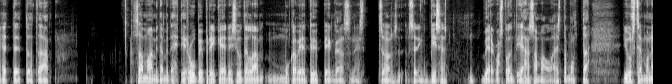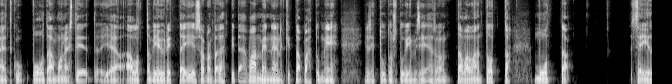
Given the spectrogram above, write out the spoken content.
että, että tota, samaa, mitä me tehtiin Ruby Brigadeissa, jutellaan mukavien tyyppien kanssa, niin se on se niin kuin business-verkostointi ihan samanlaista, mutta just semmoinen, että kun puhutaan monesti ja aloittavia yrittäjiä sanotaan, että pitää vaan mennä jonnekin tapahtumiin ja sitten tutustua ihmisiin ja se on tavallaan totta, mutta se ei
